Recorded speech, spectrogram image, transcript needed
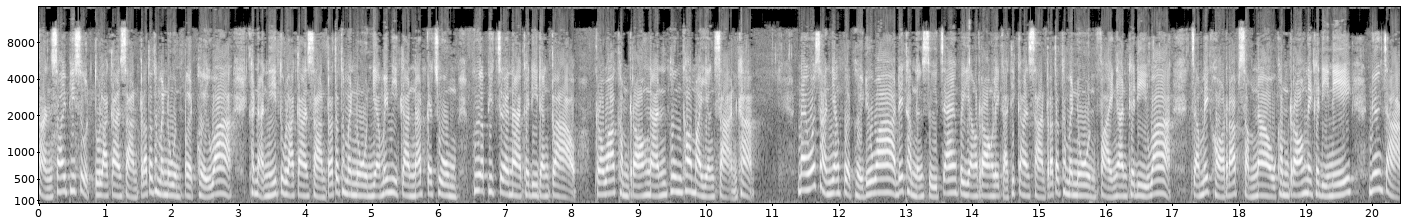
สันต์สร้อยพิสุทธิ์ตุลาการศาลรัฐธรรมนูญเปิดเผยว่า ขณะนี้ตุลาการศาลรัฐธรรมนูญยังไม่มีการนัดประชุม เพื่อพิจารณาคดีดังกล่าว เพราะว่าคำร้องนั้นเพิ่งเข้ามายังศาลค่ะ นายวสันยังเปิดเผยด้วยว่าได้ทำหนังสือแจ้งไปยังรองเลขาธิการศาลรัฐธรรมนูญ ฝ่ายงานคดีว่า จะไม่ขอรับสำเนาคำร้องในคดีนี้ เนื่องจาก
